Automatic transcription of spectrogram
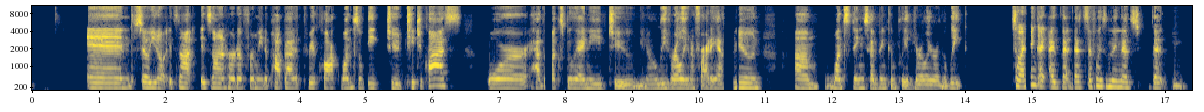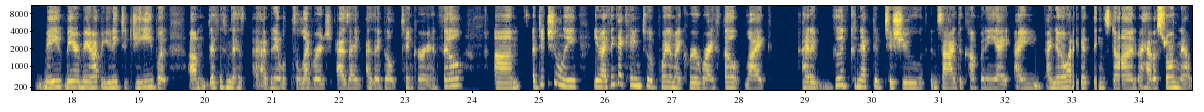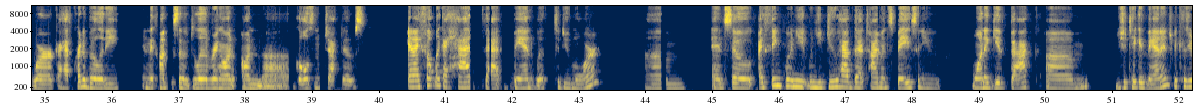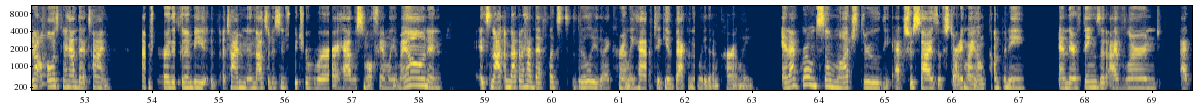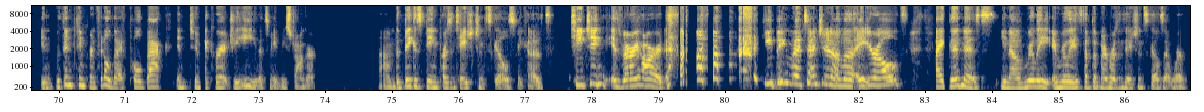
and so you know it's not it's not unheard of for me to pop out at three o'clock once a week to teach a class or have the flexibility I need to, you know, leave early on a Friday afternoon um, once things have been completed earlier in the week. So I think I, I, that that's definitely something that's that may may or may not be unique to GE, but um, definitely something that has, I've been able to leverage as I as I built Tinker and Fiddle. Um, additionally, you know, I think I came to a point in my career where I felt like I had a good connective tissue inside the company. I, I I know how to get things done. I have a strong network. I have credibility in the context of delivering on on uh, goals and objectives and i felt like i had that bandwidth to do more um, and so i think when you when you do have that time and space and you want to give back um, you should take advantage because you're not always going to have that time i'm sure there's going to be a time in the not so distant future where i have a small family of my own and it's not i'm not going to have that flexibility that i currently have to give back in the way that i'm currently and I've grown so much through the exercise of starting my own company. And there are things that I've learned at in within Tinker and Fiddle that I've pulled back into my career at GE that's made me stronger. Um, the biggest being presentation skills because teaching is very hard. Keeping the attention of an eight-year-old, my goodness, you know, really, it really stepped up my presentation skills at work.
